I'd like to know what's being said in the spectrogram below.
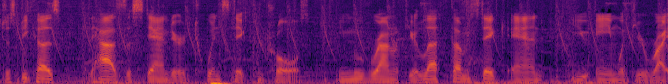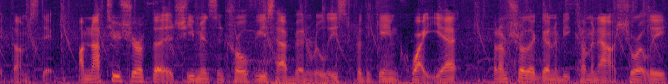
just because it has the standard twin stick controls. You move around with your left thumbstick and you aim with your right thumbstick. I'm not too sure if the achievements and trophies have been released for the game quite yet, but I'm sure they're going to be coming out shortly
